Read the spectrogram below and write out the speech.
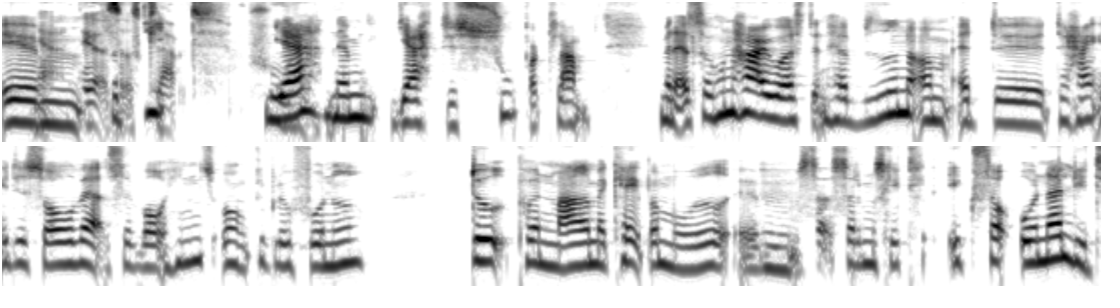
Øhm, ja, det er altså fordi, også klamt. Puh. Ja, nemlig, ja, det er super klamt. Men altså, hun har jo også den her viden om, at øh, det hang i det soveværelse, hvor hendes onkel blev fundet død på en meget makaber måde. Øhm, mm. så, så er det måske ikke så underligt,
